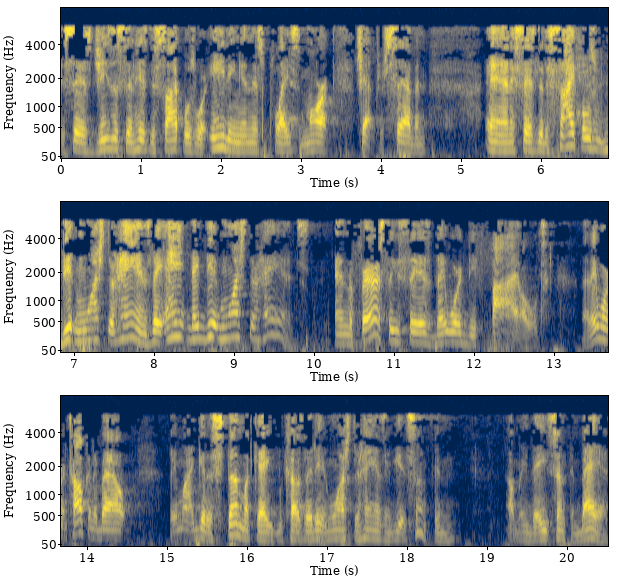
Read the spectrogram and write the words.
it says Jesus and his disciples were eating in this place, Mark chapter 7. And it says the disciples didn't wash their hands. They ate and they didn't wash their hands. And the Pharisees says they were defiled. Now they weren't talking about they might get a stomach ache because they didn't wash their hands and get something I mean they ate something bad.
